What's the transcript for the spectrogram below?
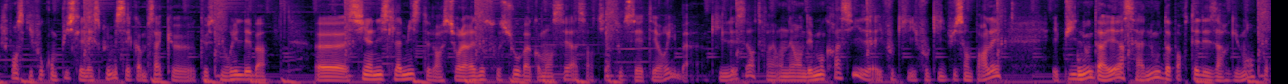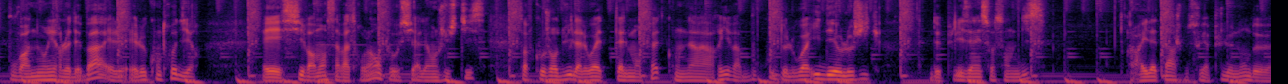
Je pense qu'il faut qu'on puisse les exprimer, c'est comme ça que, que, se nourrit le débat. Euh, si un islamiste sur les réseaux sociaux va commencer à sortir toutes ces théories, bah, qu'il les sorte. Enfin, on est en démocratie, il faut qu'il qu'il puisse en parler. Et puis nous, derrière, c'est à nous d'apporter des arguments pour pouvoir nourrir le débat et le contredire. Et si vraiment ça va trop loin, on peut aussi aller en justice. Sauf qu'aujourd'hui, la loi est tellement faite qu'on arrive à beaucoup de lois idéologiques depuis les années 70. Alors il est tard, je me souviens plus le nom de,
